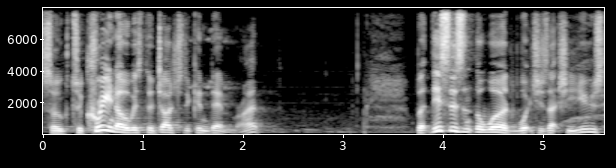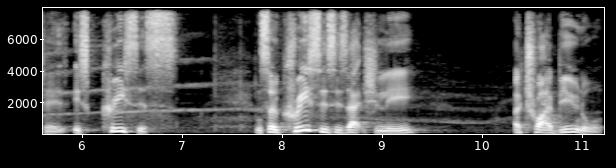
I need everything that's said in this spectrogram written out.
so to krino is to judge to condemn, right? But this isn't the word which is actually used here, it's krisis. And so krisis is actually a tribunal.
